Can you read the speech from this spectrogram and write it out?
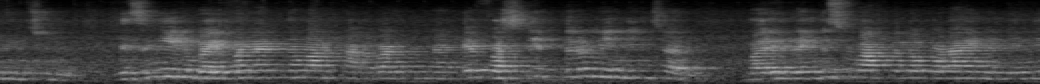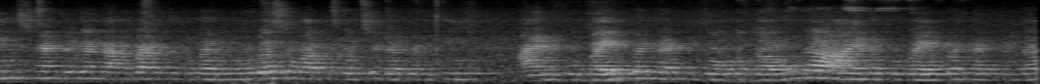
నిలిచింది నిజంగా ఈయన భయపడినట్టుగా మనకు కనబడుతుందంటే ఫస్ట్ ఇద్దరు నిందించారు. మరి రెండు సువార్తలో కూడా ఆయన నిందించినట్టుగా కనబడుతుంది. మరి మూడో సువార్తకు వచ్చేటప్పటికి ఆయనకు భయపడినట్టుగా ఒక దొంగ ఆయనకు భయపడినట్టుగా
